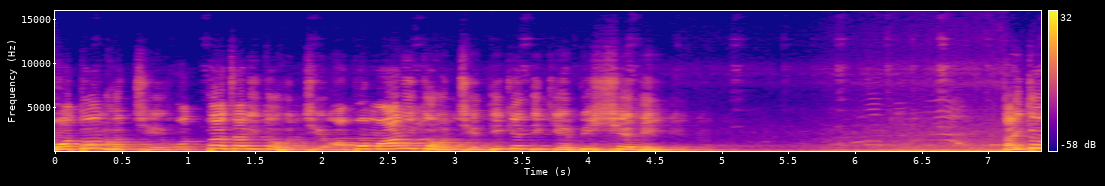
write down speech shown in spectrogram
পতন হচ্ছে অত্যাচারিত হচ্ছে অপমানিত হচ্ছে দিকে দিকে বিশ্বেতে। তাই তো?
